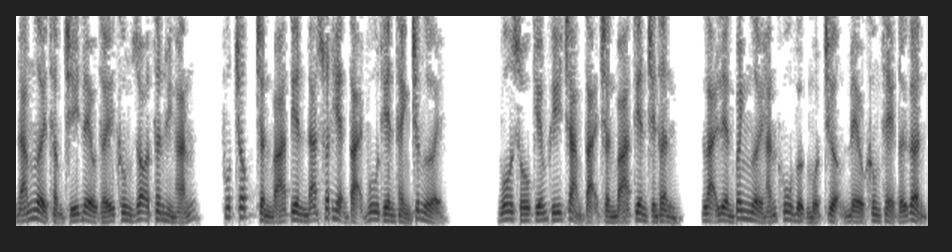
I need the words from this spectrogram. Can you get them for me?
đám người thậm chí đều thấy không rõ thân hình hắn, phút chốc trần bá tiên đã xuất hiện tại vu thiên thành trước người. Vô số kiếm khí chạm tại trần bá tiên trên thân, lại liền quanh người hắn khu vực một trượng đều không thể tới gần.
